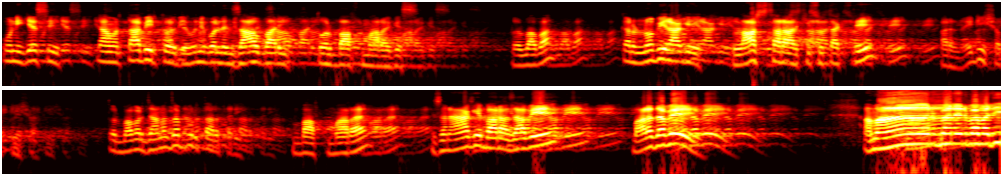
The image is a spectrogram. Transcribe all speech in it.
উনি গেছে আমার তাবির করে দে। উনি বললেন, যাও বাড়ি, তোর বাপ মারা গেছে। তোর বাবা? কারণ নবীর আগে লাশ ছাড়া আর কিছু থাকতে পারে না। এটি স্বপ্নে তোর বাবার জানাজা পড় তাড়াতাড়ি। বাপ মারা আগে বাড়া যাবে বাড়া যাবে। আমার বানের বাবাজি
